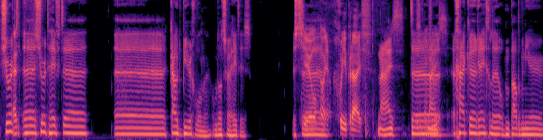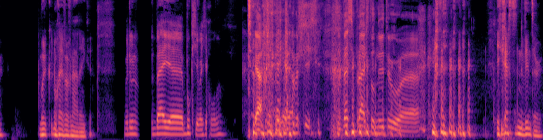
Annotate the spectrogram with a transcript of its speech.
Short, eh, Short heeft eh, eh, koud bier gewonnen, omdat het zo heet is. Dus Chill. eh, Oh ja. Goeie prijs. Nice. te- Nice. ga ik eh, regelen op een bepaalde manier. Moet ik nog even over nadenken. We doen het bij je boekje wat je hebt gewonnen. Ja, ja. ja, precies. De beste prijs tot nu toe. eh. Je krijgt het in de winter.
